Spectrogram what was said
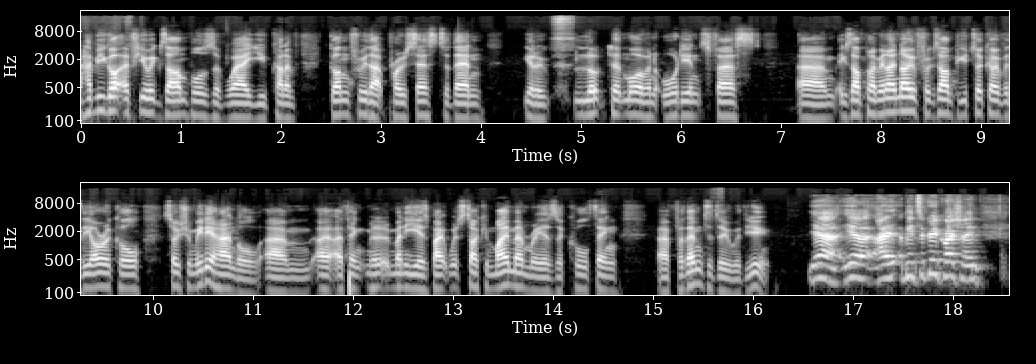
Have you got a few examples of where you've kind of gone through that process to then you know looked at more of an audience first um, example. I mean, I know, for example, you took over the Oracle social media handle, um, I, I, think many years back, which stuck in my memory as a cool thing uh, for them to do with you. Yeah, yeah. I, I, mean, it's a great question. And, you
